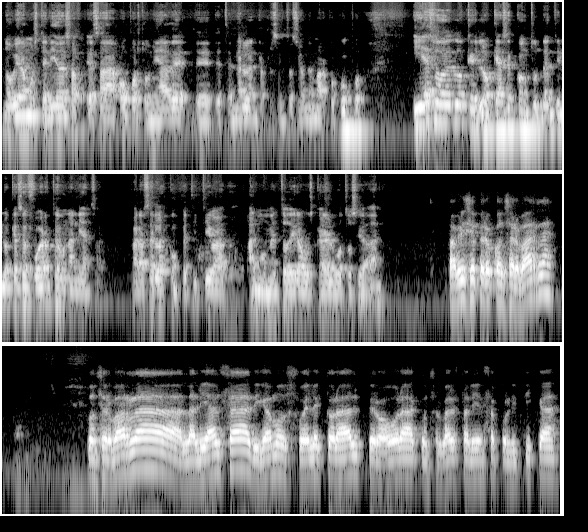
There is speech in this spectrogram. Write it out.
no hubiéramos tenido esa, esa oportunidad de, de, tenerla en representación de Marco Pupo. Y eso es lo que, lo que hace contundente y lo que hace fuerte una alianza para hacerla competitiva al momento de ir a buscar el voto ciudadano. Fabricio, pero conservarla, conservarla, la alianza, digamos, fue electoral, pero ahora conservar esta alianza política,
